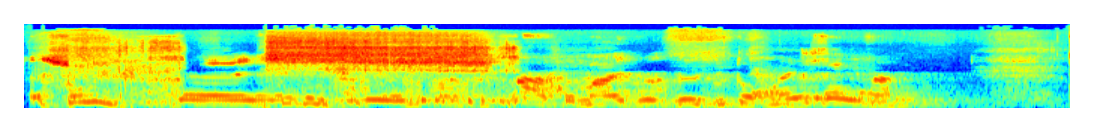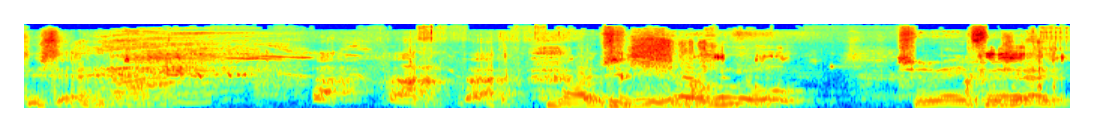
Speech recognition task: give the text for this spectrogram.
Sorry, eh, ik zit in de over te praten, maar ik wil het je toch meegeven. Het is Dames en heren. Zullen we, even,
